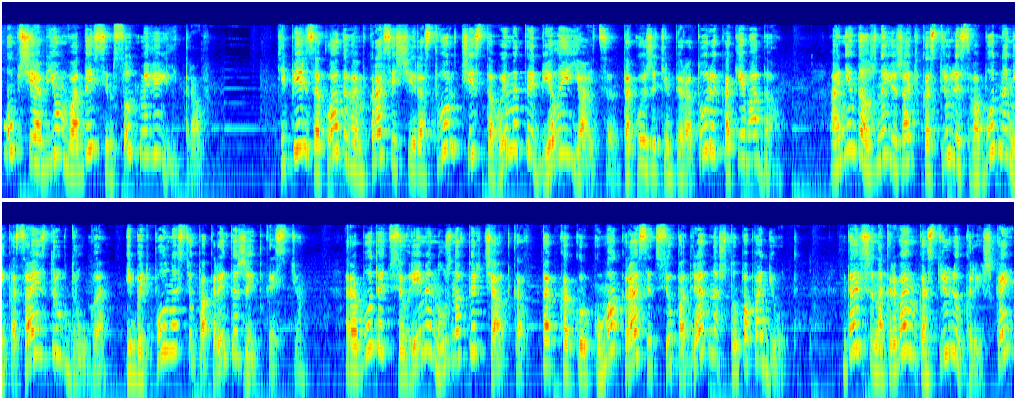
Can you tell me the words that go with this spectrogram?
Общий объем воды 700 мл. Теперь закладываем в красящий раствор чисто вымытые белые яйца, такой же температуры, как и вода. Они должны лежать в кастрюле свободно, не касаясь друг друга, и быть полностью покрыты жидкостью. Работать все время нужно в перчатках, так как куркума красит все подряд, на что попадет. Дальше накрываем кастрюлю крышкой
